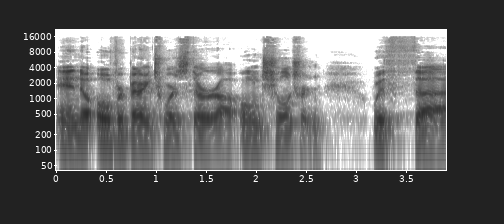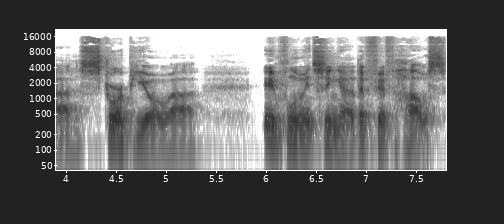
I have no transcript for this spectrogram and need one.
and uh, overbearing towards their uh, own children, with uh, Scorpio uh, influencing uh, the fifth house,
